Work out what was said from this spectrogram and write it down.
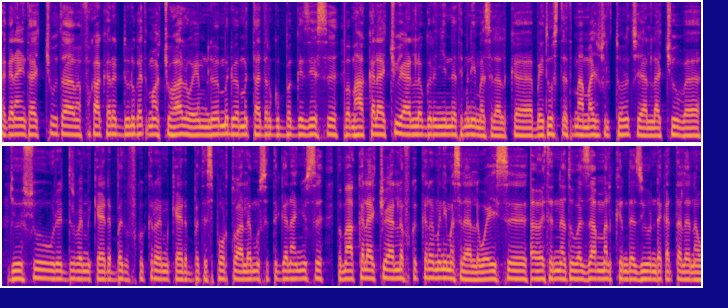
ተገናኝታችሁ መፎካከር እድሉ ገጥሟችኋል? ወይም ልምምድ በምታደርጉበት ጊዜስ በመካከላችሁ ያለው ግንኙነት ምን ይመስላል? ከቤት ውስጥ እህትማማቾች ልትሆኑ ትችላላችሁ። በጂሱ ውድድር በሚካሄድበት በፉክክር በሚካሄድበት ስፖርቱ ውስጥ ስትገናኙስ በመካከላችሁ ያለው ፉክክር ምን ይመስላል? ወይስ እህትነቱ በዛም መልክ እንደዚሁ እንደቀጠለ ነው?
